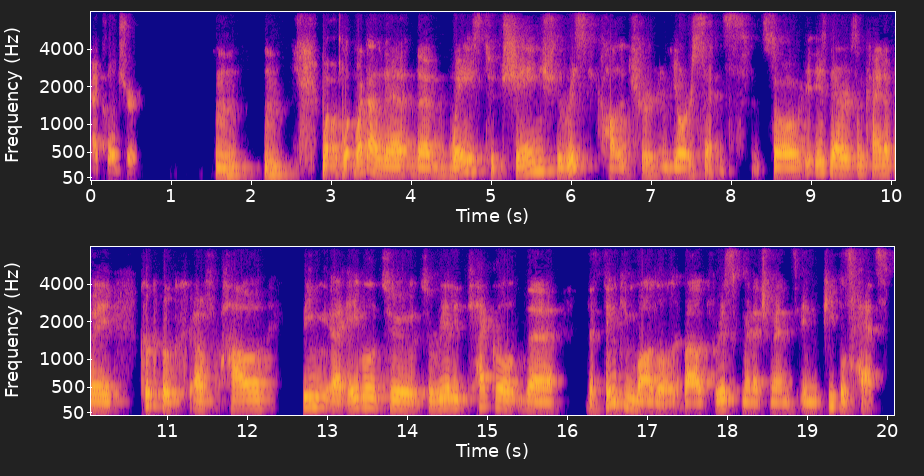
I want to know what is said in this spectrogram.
that culture. Mm-hmm. mm-hmm. What, what are the, the ways to change the risk culture in your sense? So is there some kind of a cookbook of how being uh, able to, to really tackle the the thinking model about risk management in people's heads?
